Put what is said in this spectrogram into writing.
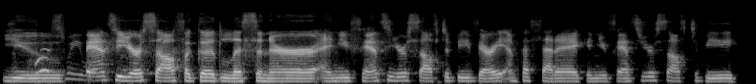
you course we would. fancy yourself a good listener and you fancy yourself to be very empathetic and you fancy yourself to be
